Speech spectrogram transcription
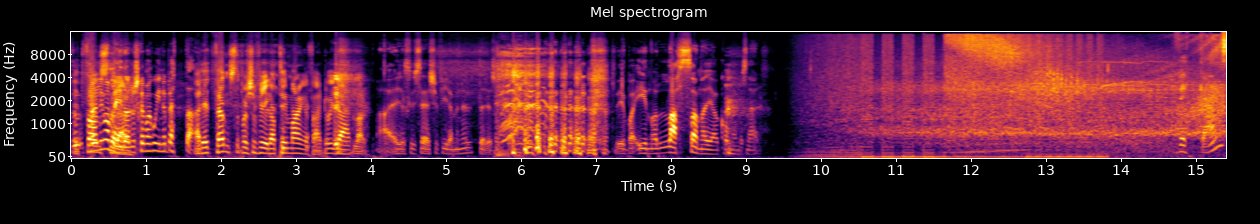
det följer man mig där. då ska man gå in och betta. Ja, det är ett fönster på 24 timmar ungefär, då jävlar. Nej, jag skulle säga 24 minuter i så fall. det är bara in och lassa när jag kommer med sån här. Veckans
